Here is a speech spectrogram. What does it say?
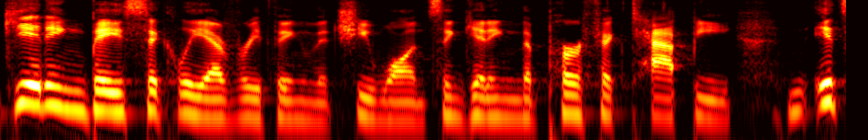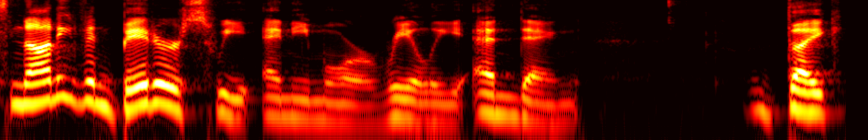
getting basically everything that she wants and getting the perfect happy it's not even bittersweet anymore really ending like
